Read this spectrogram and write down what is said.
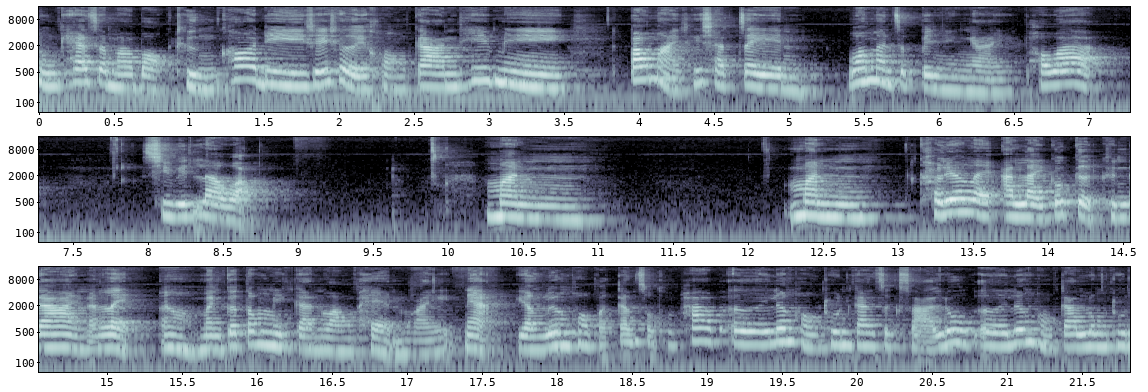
ลุงแค่จะมาบอกถึงข้อดีเฉยๆของการที่มีเป้าหมายที่ชัดเจนว่ามันจะเป็นยังไง เพราะว่าชีวิตเราอะมันมัน เขาเรียกอะไรอะไรก็เกิดขึ้นได้นั่นแหละเออมันก็ต้องมีการวางแผนไว้เนี่ยอย่างเรื่องของประกันสุขภาพเอ่ยเรื่องของทุนการศึกษาลูกเอ่ยเรื่องของการลงทุน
